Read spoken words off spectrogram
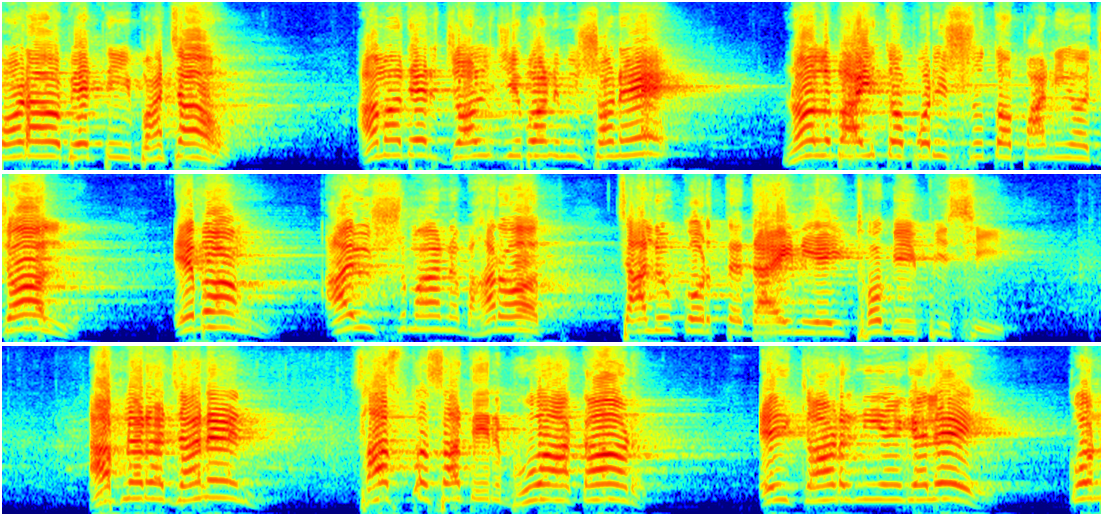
পড়াও, বেটি বাঁচাও। আমাদের জল জীবন মিশনে নলবাহিত পরিশ্রুত পানীয় জল এবং আয়ুষ্মান ভারত চালু করতে দেয়নি এই ঠগি পিসি। আপনারা জানেন স্বাস্থ্য সাথীর ভুয়া কার্ড, এই কার্ড নিয়ে গেলে কোন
